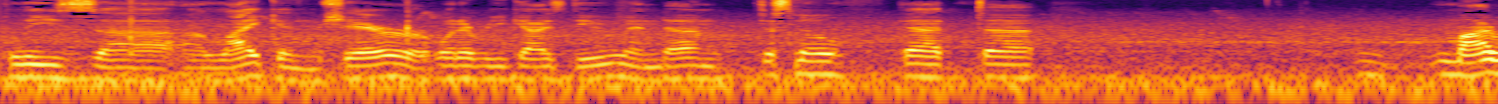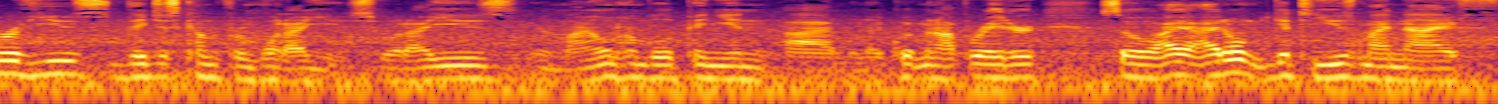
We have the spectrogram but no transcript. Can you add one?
please uh, uh, like and share or whatever you guys do and um, just know that my reviews they just come from what I use what I use in my own humble opinion I'm an equipment operator so I, I don't get to use my knife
